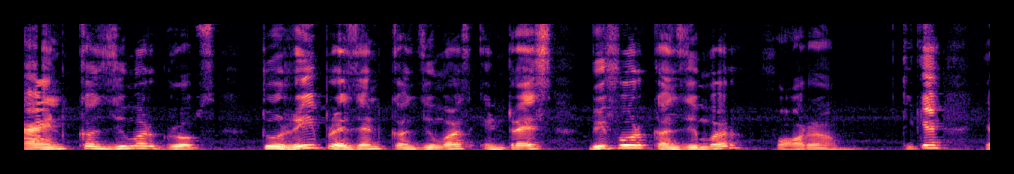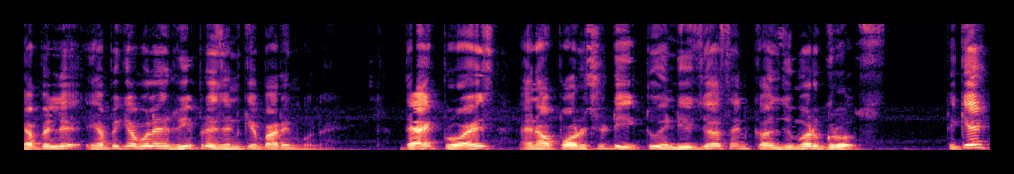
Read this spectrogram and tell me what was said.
and consumer groups to represent consumer interest before consumer forum ठीक है? यहाँ पे यहाँ पे क्या बोला है? रिप्रेजेंट के बारे में बोला है। The act provides an opportunity to individuals and consumer groups ठीक है?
